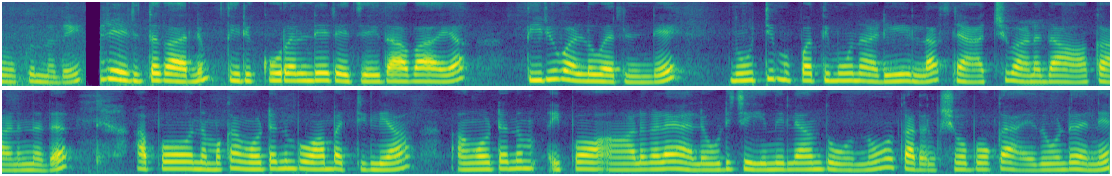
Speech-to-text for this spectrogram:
നോക്കുന്നത്. ഒരു എഴുത്തുകാരനും തിരുക്കൂറലിന്റെ രചയിതാവായ തിരുവള്ളുവരലിന്റെ നൂറ്റി മുപ്പത്തി മൂന്ന് അടിയുള്ള സ്റ്റാച്ചു ആണ് ഇതാ ആ കാണുന്നത്. അപ്പോൾ നമുക്ക് അങ്ങോട്ടൊന്നും പോകാൻ പറ്റില്ല. അങ്ങോട്ടൊന്നും ഇപ്പോൾ ആളുകളെ അലോഡ് ചെയ്യുന്നില്ല എന്ന് തോന്നുന്നു. കടൽക്ഷോഭമൊക്കെ ആയതുകൊണ്ട് തന്നെ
